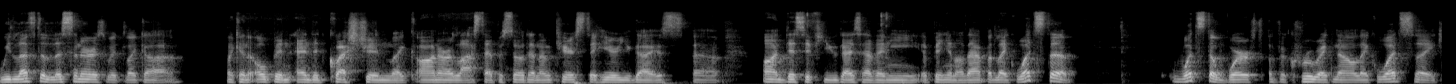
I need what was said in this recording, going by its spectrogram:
we left the listeners with like a like an open ended question like on our last episode, and I'm curious to hear you guys uh, on this if you guys have any opinion on that. But like, what's the what's the worth of a crew right now like what's like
